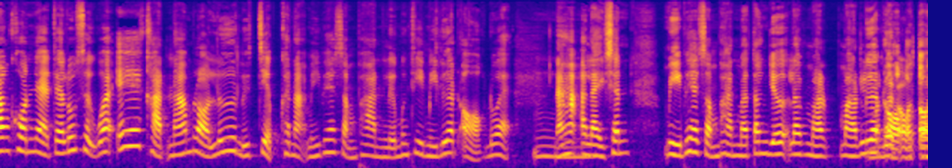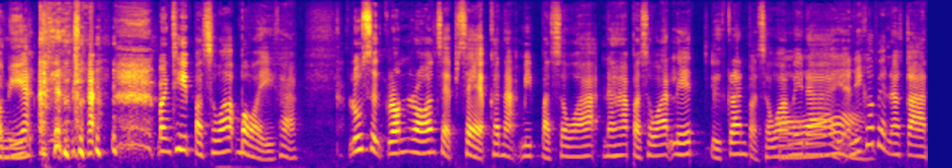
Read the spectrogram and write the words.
บางคนเนี่ยจะรู้สึกว่าเอ๊ะขาดน้ำหล่อลื่นหรือเจ็บขณะมีเพศสัมพันธ์ หรือบางทีมีเลือดออกด้วยอืมนะคะอะไรฉันมีเพศสัมพันธ์มาตั้งเยอะแล้วมามาเลือดมาเลืออดอกออกตอนเนี้ยตอนนี้ บางทีปัสสาวะบ่อยค่ะ รู้สึกร้อนๆแสบๆขณะมีปัสสาวะนะคะปัสสาวะเล็ด หรือกลั้นปัสสาวะไม่ได้ อันนี้ก็เป็นอาการ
